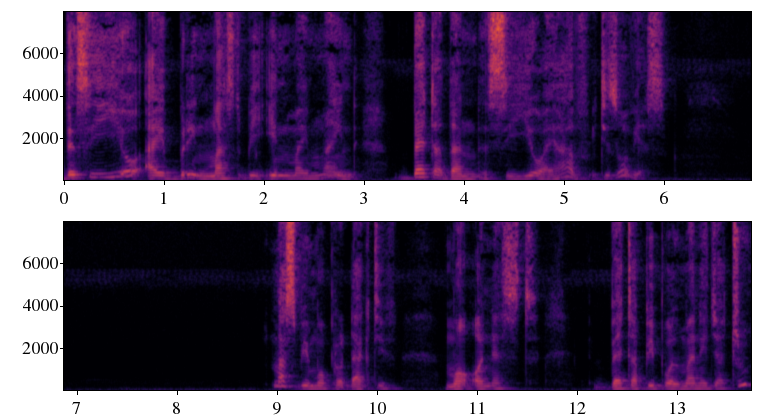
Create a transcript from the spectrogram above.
The CEO I bring must be in my mind better than the CEO I have. It is obvious. Must be more productive, more honest, better people manager. True.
